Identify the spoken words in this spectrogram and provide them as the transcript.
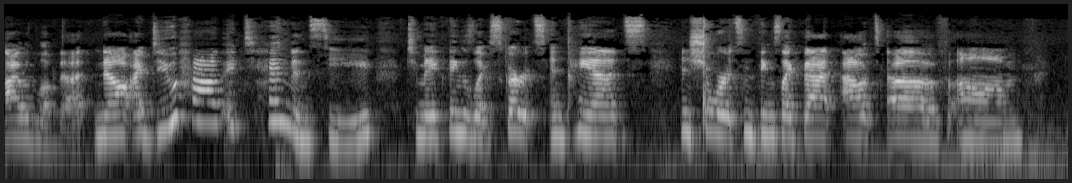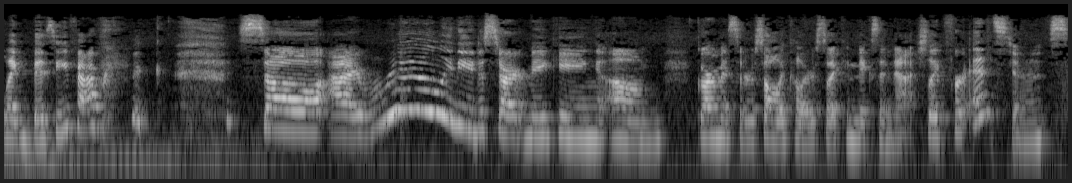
I would love that. Now I do have a tendency to make things like skirts and pants and shorts and things like that out of um, like busy fabric. so I really need to start making um, garments that are solid colors so I can mix and match. Like for instance,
